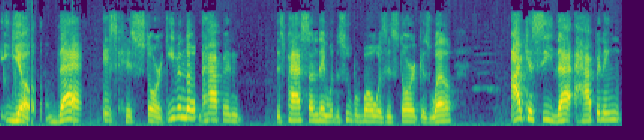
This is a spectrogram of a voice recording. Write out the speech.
yo, that is historic. Even though it happened this past Sunday with the Super Bowl was historic as well. I can see that happening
